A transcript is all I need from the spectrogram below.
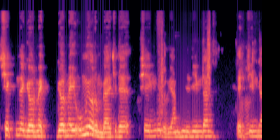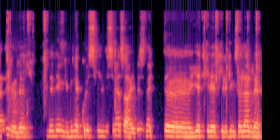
şeklinde görmek görmeyi umuyorum belki de şeyim budur. Yani bildiğimden ettiğimden değil öyle dediğim gibi ne kulis bilgisine sahibiz ne e, yetkili etkili kimselerle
